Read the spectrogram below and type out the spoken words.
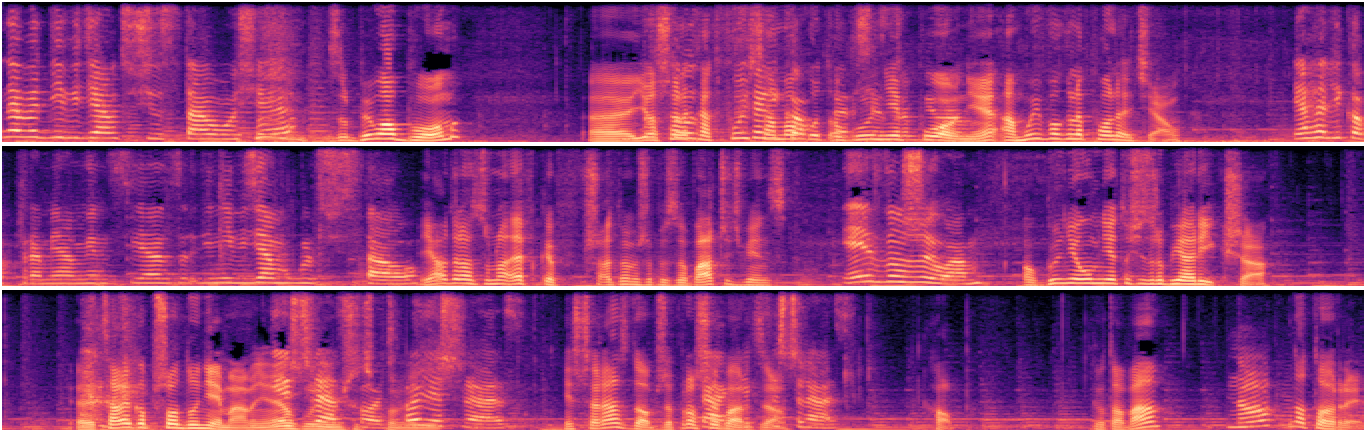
nawet nie widziałam, co się stało się. Z- Było boom. E, Joszelka, twój samochód ogólnie płonie, a mój w ogóle poleciał. Ja helikoptera miałam, więc ja nie widziałam w ogóle, co się stało. Ja od razu na F-kę wszedłem, żeby zobaczyć, więc Ja nie zdążyłam. ogólnie u mnie to się zrobiła riksza. E, całego przodu nie mam, nie? Jeszcze ogólnie raz chodź, chodź jeszcze raz. Jeszcze raz? Dobrze, proszę tak, bardzo. Jeszcze raz. Hop. Gotowa? No, No to ry.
